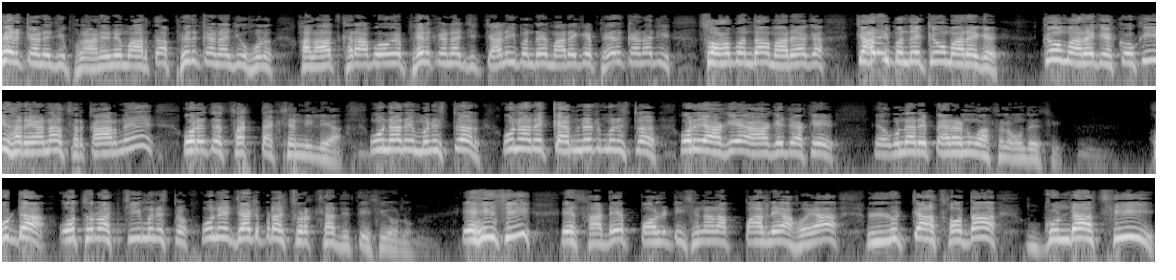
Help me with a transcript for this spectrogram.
ਫਿਰ ਕਹਿਣਾ ਜੀ ਫਲਾਣੇ ਨੇ ਮਾਰਤਾ, ਫਿਰ ਕਹਿਣਾ ਜੀ ਹੁਣ ਹਾਲਾਤ ਖਰਾਬ ਹੋ ਗਏ, ਫਿਰ ਕਹਿਣਾ ਜੀ 40 ਬੰਦੇ ਮਾਰੇ ਗਏ, ਫਿਰ ਕਹਿਣਾ ਜੀ 100 ਬੰਦਾ ਮਾਰਿਆ ਗਿਆ। 40 ਬੰਦੇ ਕਿਉਂ ਮਾਰੇ ਗਏ? ਕਿਉਂ ਮਾਰੇ ਗਏ? ਕਿਉਂਕਿ ਹਰਿਆਣਾ ਸਰਕਾਰ ਨੇ ਉਹਦੇ ਤੇ ਸਖਤ ਐਕਸ਼ਨ ਨਹੀਂ ਲਿਆ। ਉਹਨਾਂ ਨੇ ਮਿਨਿਸਟਰ, ਉਹਨਾਂ ਦੇ ਕੈਬਨਿਟ ਮਿਨਿਸਟਰ ਉਹਦੇ ਆਗੇ ਆਗੇ ਜਾ ਕੇ ਉਹਨਾਂ ਦੇ ਪੈਰਾਂ ਨੂੰ ਹੱਥ ਲਾਉਂਦੇ ਸੀ। ਹੁੱਡਾ, ਉੱਥੋਂ ਦਾ ਚੀਫ ਮਿਨਿਸਟਰ, ਉਹਨੇ ਜੱਟ ਪਰ ਸੁਰੱਖਿਆ ਦਿੱਤੀ ਸੀ ਉਹਨੂੰ। ਇਹੀ ਸੀ, ਇਹ ਸਾਡੇ ਪੋਲੀਟੀਸ਼ੀਅਨਾਂ ਦਾ ਪਾਲਿਆ ਹੋਇਆ, ਲੁੱਚਾ ਸੌਦਾ, ਗੁੰਡਾ ਸੀ।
